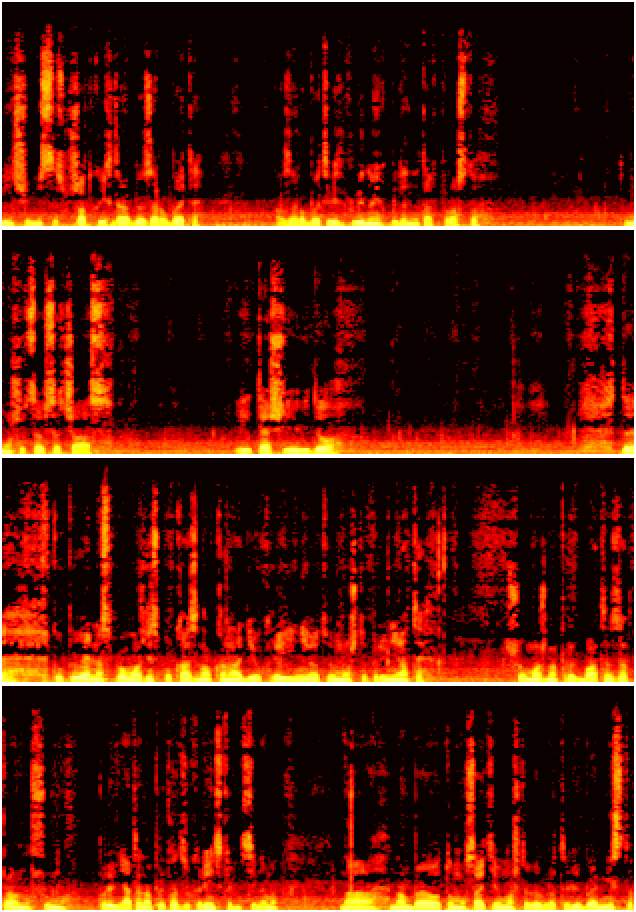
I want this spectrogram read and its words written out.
в інше місце. Спочатку їх треба заробити, а заробити відповідно їх буде не так просто, тому що це все час. І теж є відео, де купівельна спроможність показана в Канаді і Україні. От ви можете порівняти, що можна придбати за певну суму. Порівняти, наприклад, з українськими цінами. На Намбео тому сайті ви можете вибрати любе місто,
